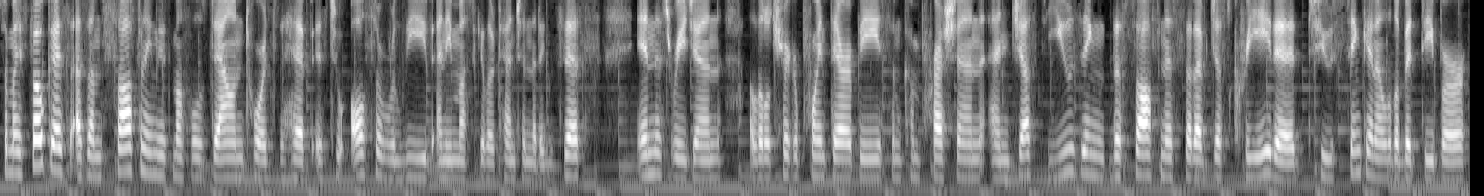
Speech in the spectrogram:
So my focus as I'm softening these muscles down towards the hip is to also relieve any muscular tension that exists in this region, a little trigger point therapy, some compression, and just using the softness that I've just created to sink in a little bit deeper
